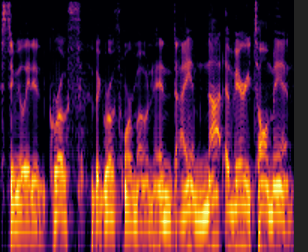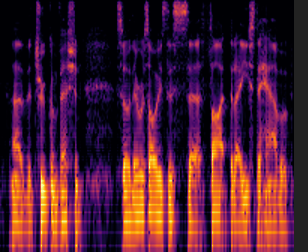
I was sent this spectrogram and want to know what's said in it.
stimulated growth, the growth hormone. And I am not a very tall man, uh, the true confession. So there was always this uh, thought that I used to have of,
